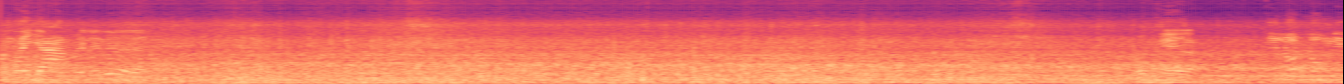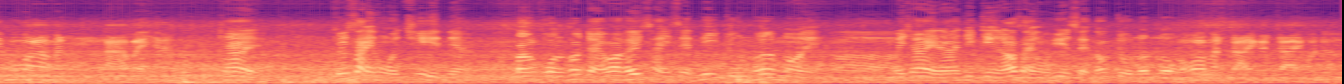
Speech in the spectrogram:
มันทะยานไปเรื่อยๆเลยโอเคละที่ลดลงนี่เพราะว่ามันหนาไปใช่ไหมใช่ คือใส่หัวฉีดเนี่ย บางคนเข้าใจว่าเฮ้ยใส่เสร็จพี่จูนเพิ่มหน่อยเอ่อไม่ใช่นะ จริงๆแล้วใส่หัวฉีดเสร็จต้องจูนลดลง เพราะว่ามันจ่ายกระจายกว่าเดิม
